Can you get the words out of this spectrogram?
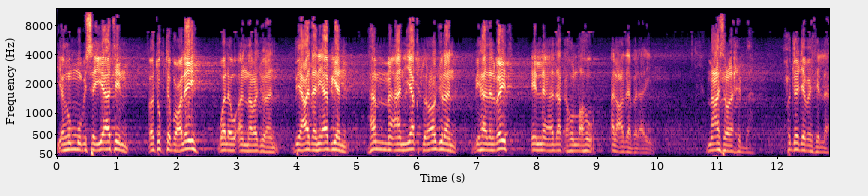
يهم بسيئات فتكتب عليه ولو أن رجلا. بعدن أبين هم أن يقتل رجلا بهذا البيت إلا أذاقه الله العذاب الأليم. معاشر الأحبة حجج بيت الله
